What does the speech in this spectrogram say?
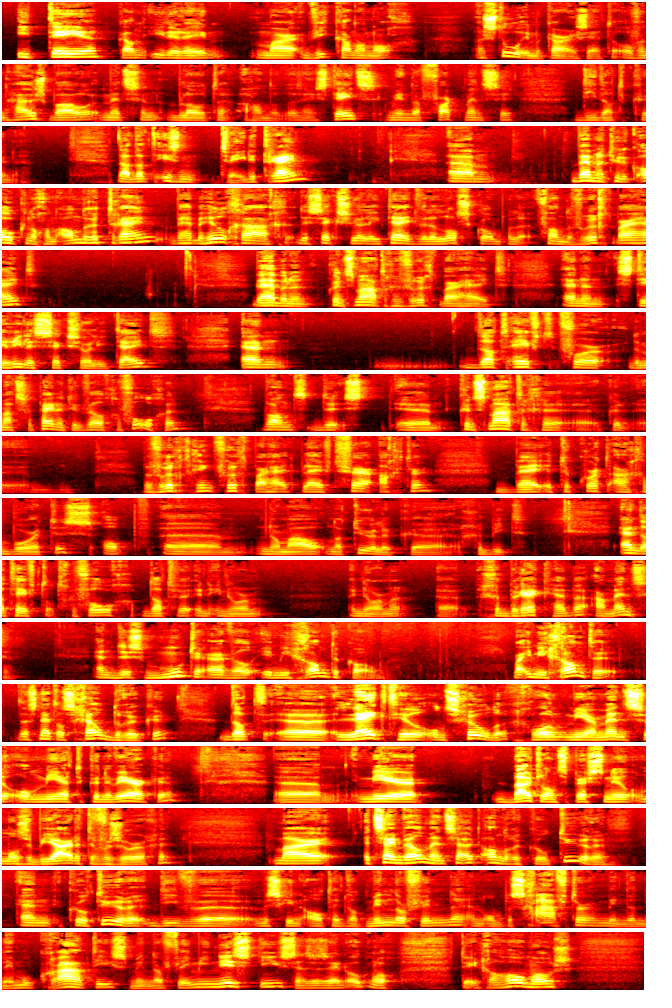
IT'en kan iedereen, maar wie kan er nog een stoel in elkaar zetten of een huis bouwen met zijn blote handen? Er zijn steeds minder vakmensen die dat kunnen. Nou, dat is een tweede trein. Um, we hebben natuurlijk ook nog een andere trein. We hebben heel graag de seksualiteit willen loskoppelen van de vruchtbaarheid. We hebben een kunstmatige vruchtbaarheid en een steriele seksualiteit. En dat heeft voor de maatschappij natuurlijk wel gevolgen. Want de uh, kunstmatige uh, kun, uh, bevruchtiging, vruchtbaarheid, blijft ver achter bij het tekort aan geboortes op ehm, normaal natuurlijk gebied. En dat heeft tot gevolg dat we een enorm, enorme gebrek hebben aan mensen. En dus moeten er wel immigranten komen. Maar immigranten, dat is net als geld drukken, dat lijkt heel onschuldig. Gewoon meer mensen om meer te kunnen werken. meer buitenlands personeel om onze bejaarden te verzorgen. Maar het zijn wel mensen uit andere culturen. En culturen die we misschien altijd wat minder vinden en onbeschaafder, minder democratisch, minder feministisch. En ze zijn ook nog tegen homo's.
